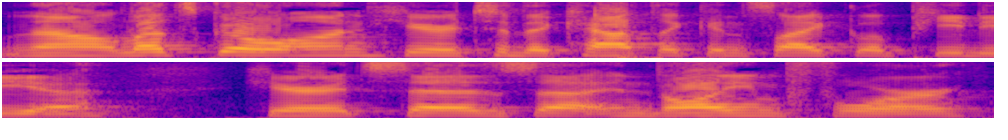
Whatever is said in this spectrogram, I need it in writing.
Now, let's go on here to the Catholic Encyclopedia. Here it says uh, in volume 4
